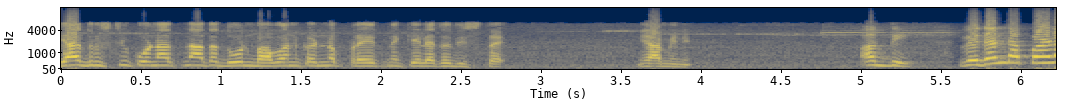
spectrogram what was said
या दृष्टिकोनातनं आता दोन भावांकडनं प्रयत्न केल्याचं दिसतंय. यामिनी अगदी. वेदांत आपण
